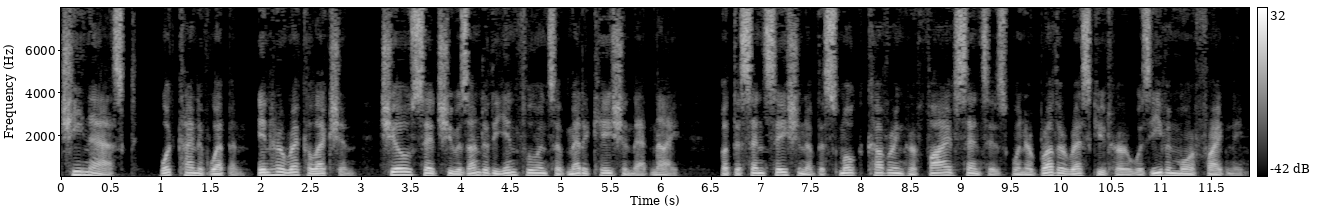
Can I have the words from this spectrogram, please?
Qin asked, what kind of weapon? In her recollection, Chiu said she was under the influence of medication that night, but the sensation of the smoke covering her five senses when her brother rescued her was even more frightening.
